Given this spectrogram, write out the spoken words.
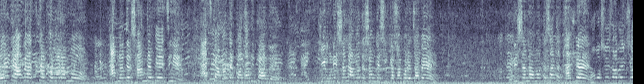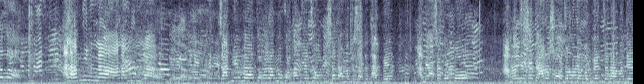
বলতে হবে আজকে তোমার আম্মু। আপনাদের সামনে পেয়েছি। আজকে আমাদের কথা দিতে হবে। কি উনিশ সালে আমাদের সঙ্গে শিক্ষা সফরে যাবেন? উনিশ সালে আমাদের সাথে থাকবেন? অবশ্যই যাবে ইনশাল্লাহ আলহামদুলিল্লাহ আলহামদুলিল্লাহ। চাঁদনির মা তোমার আম্মু কথা দিয়েছে উনিশ সালে আমাদের সাথে থাকবে। আমাদের সাথে আরও সহযোগিতা করবেন যেন আমাদের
